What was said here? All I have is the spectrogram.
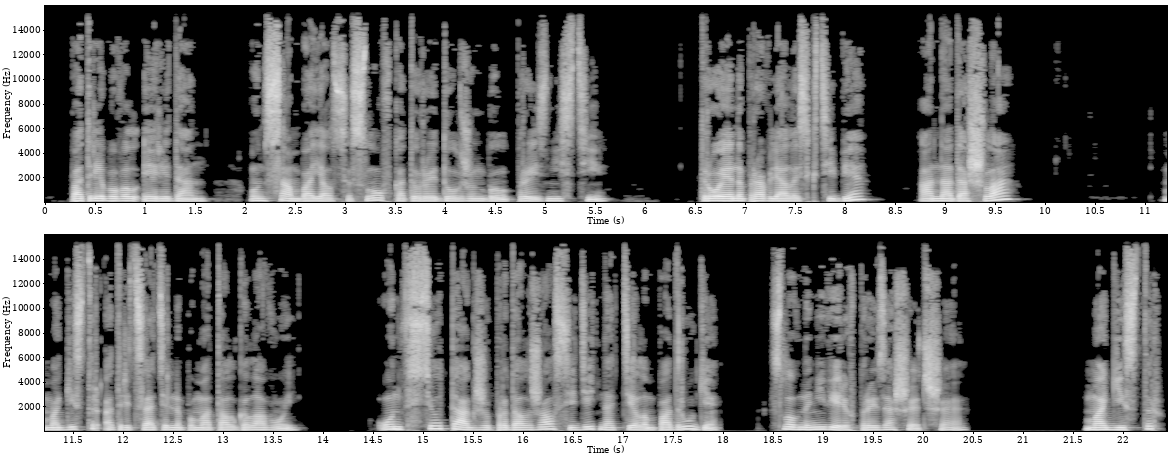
— потребовал Эридан. Он сам боялся слов, которые должен был произнести. «Трое направлялась к тебе? Она дошла?» Магистр отрицательно помотал головой. Он все так же продолжал сидеть над телом подруги, словно не веря в произошедшее. «Магистр,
